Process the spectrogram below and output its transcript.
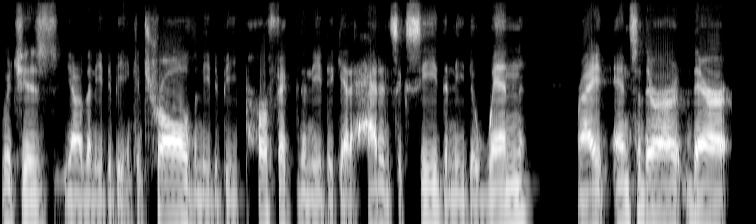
which is you know the need to be in control, the need to be perfect, the need to get ahead and succeed, the need to win, right? And so there are there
